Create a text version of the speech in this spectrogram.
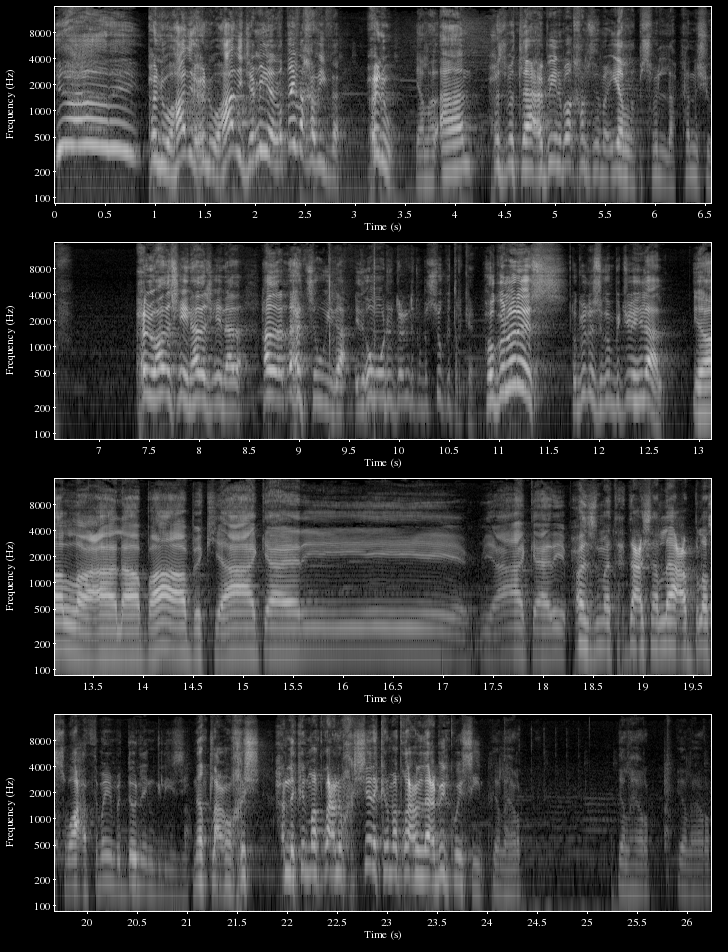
يا ري. حلوة هذه حلوة هذه جميلة لطيفة خفيفة. حلو. يلا الآن حزمه لاعبين بقى 85 يلا بسم الله خلينا نشوف. حلو هذا شيء هذا شيء هذا هذا لا حد تسويه ذا. إذا هو موجود عندكم بالسوق اتركه. هوجو لوريس هوجو لوريس يقول بيجي الهلال. يلا على بابك يا كريم. يا كريم حزمة 11 لاعب plus 81 بالدوري الإنجليزي. نطلع ونخش. إحنا كل ما طلعنا وخشينا كل ما طلعنا لاعبين كويسين. يلا يا رب. يلا يا رب. يلا يا رب.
